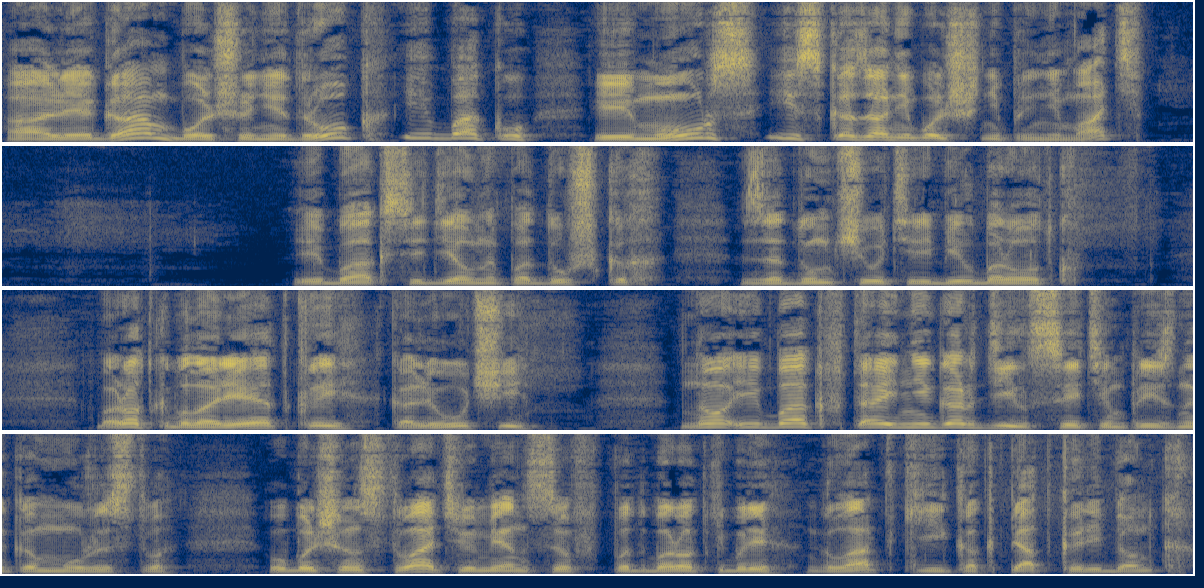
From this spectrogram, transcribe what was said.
Олегам больше не друг и Баку, и Мурс из Казани больше не принимать. И Бак сидел на подушках, задумчиво теребил бородку. Бородка была редкой, колючей, но и Бак втайне гордился этим признаком мужества. У большинства тюменцев подбородки были гладкие, как пятка ребенка.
